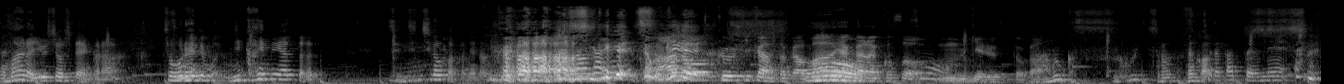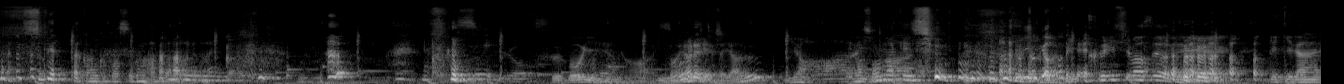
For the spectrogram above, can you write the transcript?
お前ら優勝したんやから朝礼でも2回目やったら全然違うかったねなんか。あのねすげえ空気感とかバーやからこそいけるとか。なんかすごいつらなんか辛かったよね。滑った感覚がすごいあったなあれなんか。懐かしい。すごいな。今今やれってたらやる？いや今そんな研修びっくりしますよね。劇団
